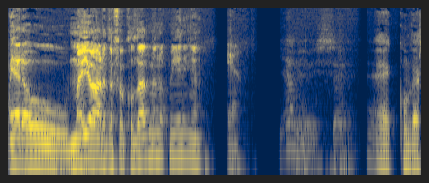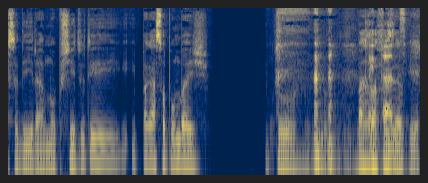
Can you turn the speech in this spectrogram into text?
é? Era o maior da faculdade, mas não comia ninguém. É. É conversa de ir a uma prostituta e, e pagar só por um beijo. Tipo, vais lá fazer o quê?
